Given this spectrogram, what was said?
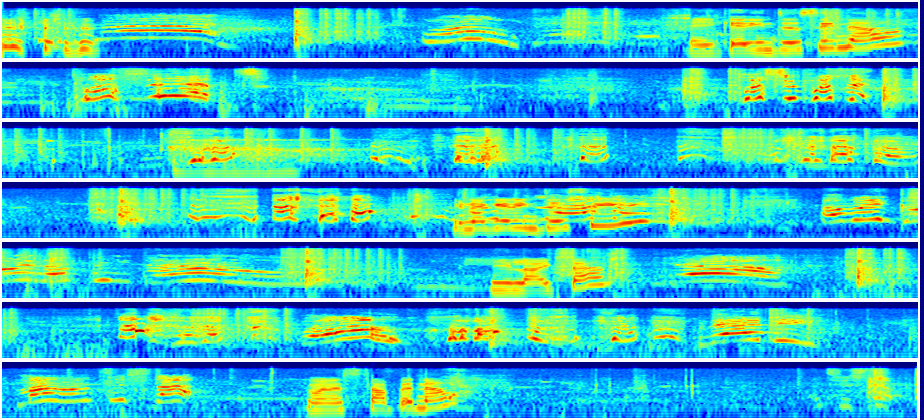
Are you getting dizzy now? Push it! Push it, push it! You're not getting dizzy? Am I going up and down? You like that? You want to stop it now? Yeah. Let's just stop.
